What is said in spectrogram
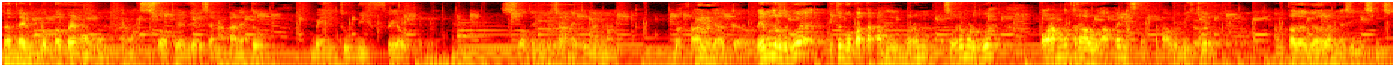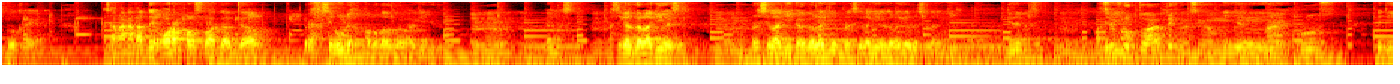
katain bapak yang ngomong emang sesuatu yang direncanakan itu meant to be failed gitu. sesuatu yang direncanakan itu memang bakal gagal. Tapi menurut gue itu gue patahkan sih. Sebenarnya sebenarnya menurut gue orang tuh terlalu apa nih sih? Terlalu mikir sama kegagalan gak sih nih maksud gue kayak seakan-akan tuh orang kalau setelah gagal berhasil udah nggak bakal gagal lagi gitu. Hmm, ya nggak sih? masih gagal lagi gak sih? Hmm. berhasil lagi gagal lagi berhasil lagi gagal lagi berhasil lagi. Gitu gak sih? Pasti fluktuatif nggak sih? Nggak mungkin Iya, iya. naik terus. Jadi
